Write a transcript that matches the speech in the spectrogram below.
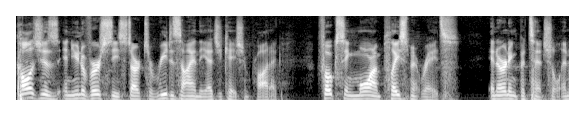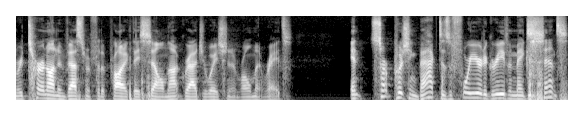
colleges and universities start to redesign the education product, focusing more on placement rates and earning potential and return on investment for the product they sell, not graduation enrollment rates. And start pushing back does a four year degree even make sense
